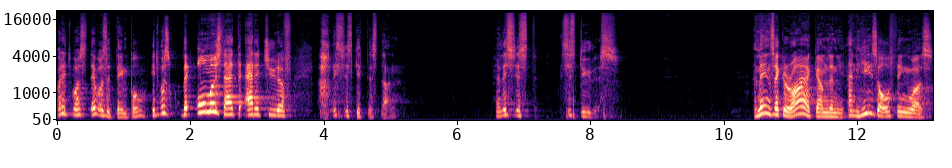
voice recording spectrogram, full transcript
But it was, there was a temple. It was, they almost had the attitude of, oh, let's just get this done. And let's just, let's just do this. And then Zechariah comes and, and his whole thing was,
